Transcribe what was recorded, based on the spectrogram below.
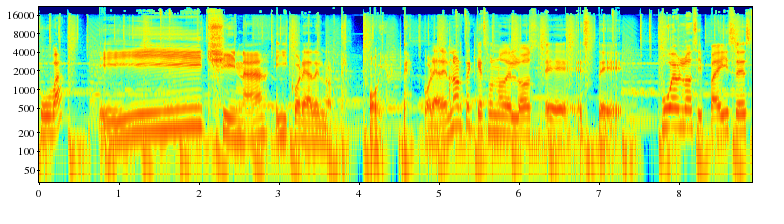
Cuba, y China y Corea del Norte, obviamente. Corea del Norte, que es uno de los eh, este, pueblos y países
